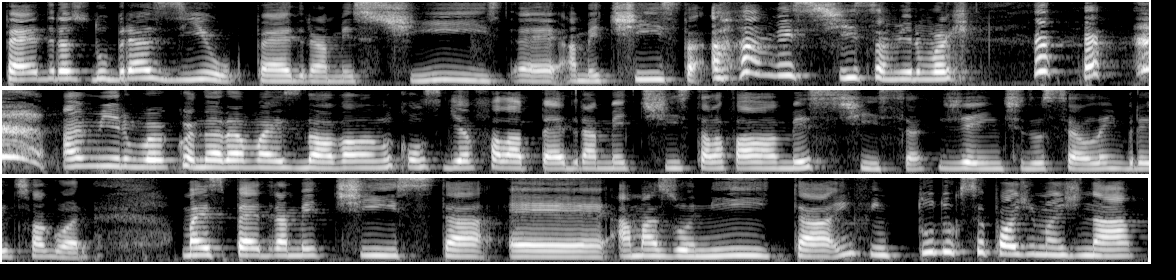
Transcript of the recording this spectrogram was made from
pedras do Brasil. Pedra ametista, é, ametista, ametista, minha irmã. A minha irmã, quando era mais nova, ela não conseguia falar pedra ametista, ela falava mestiça. Gente do céu, lembrei disso agora. Mas pedra ametista, é, amazonita, enfim, tudo que você pode imaginar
